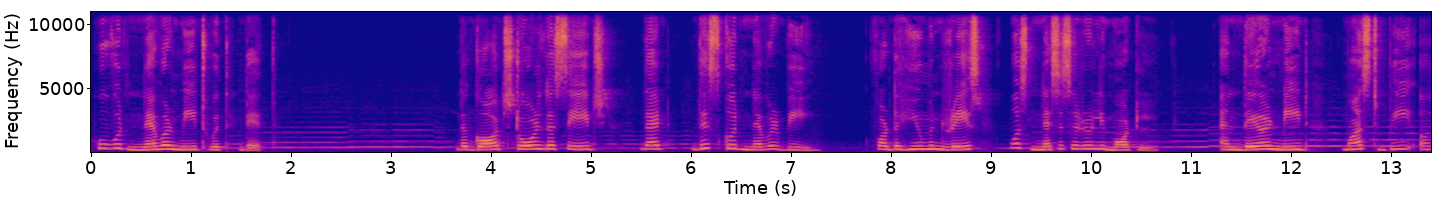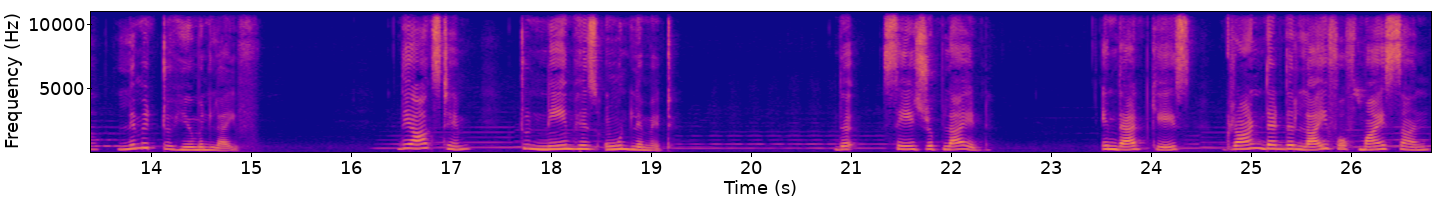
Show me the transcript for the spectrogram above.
who would never meet with death. The gods told the sage that this could never be, for the human race was necessarily mortal, and their need must be a limit to human life. They asked him to name his own limit. The sage replied, In that case, grant that the life of my son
